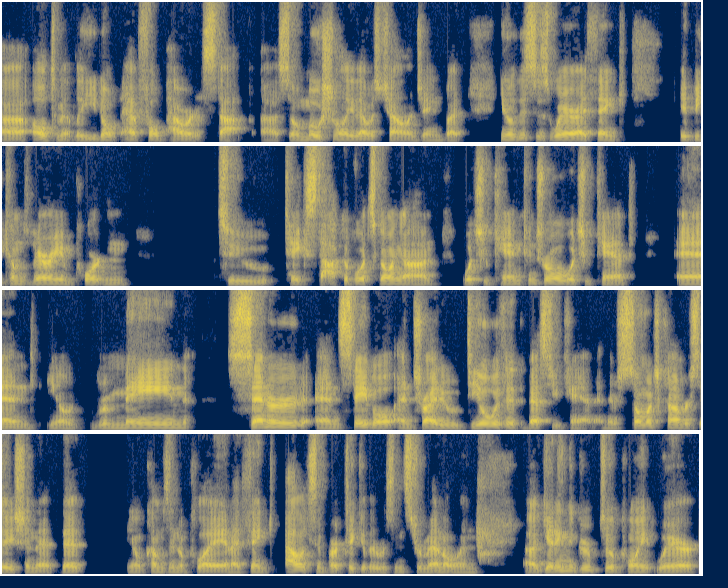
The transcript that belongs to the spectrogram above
uh, ultimately you don't have full power to stop. Uh, so emotionally that was challenging but you know this is where i think it becomes very important to take stock of what's going on what you can control what you can't and you know remain centered and stable and try to deal with it the best you can. And there's so much conversation that that you know comes into play. And i think alex in particular was instrumental in uh, getting the group to a point where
